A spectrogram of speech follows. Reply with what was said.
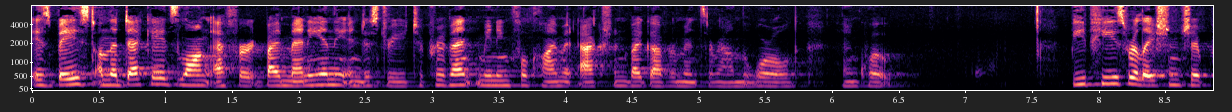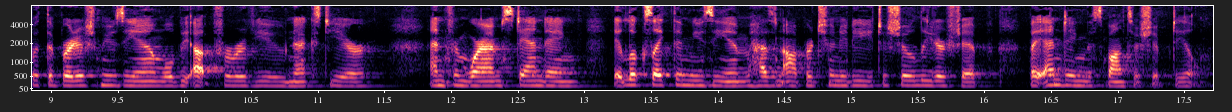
is based on the decades long effort by many in the industry to prevent meaningful climate action by governments around the world, end quote. BP's relationship with the British Museum will be up for review next year, and from where I'm standing, it looks like the museum has an opportunity to show leadership by ending the sponsorship deal.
